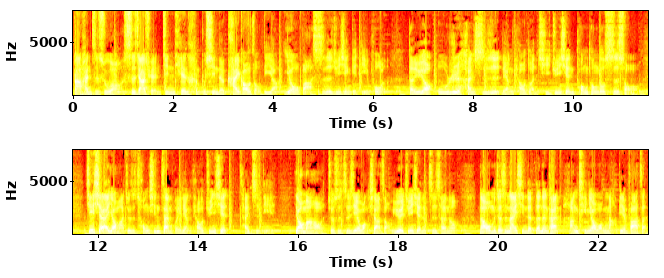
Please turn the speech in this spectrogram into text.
大盘指数哦，市家权今天很不幸的开高走低啊，又把十日均线给跌破了，等于哦五日和十日两条短期均线通通都失守哦。接下来要么就是重新站回两条均线才止跌，要么哈就是直接往下找月均线的支撑哦。那我们就是耐心的等等看，行情要往哪边发展。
